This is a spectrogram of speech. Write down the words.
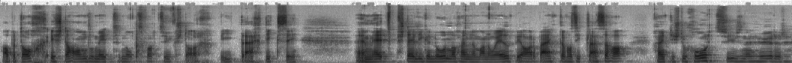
Aber doch ist der Handel mit Nutzfahrzeugen stark beeinträchtigt gewesen. Ähm, man hat Bestellungen nur noch manuell bearbeiten was ich gelesen habe. Könntest du kurz unseren Hörern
